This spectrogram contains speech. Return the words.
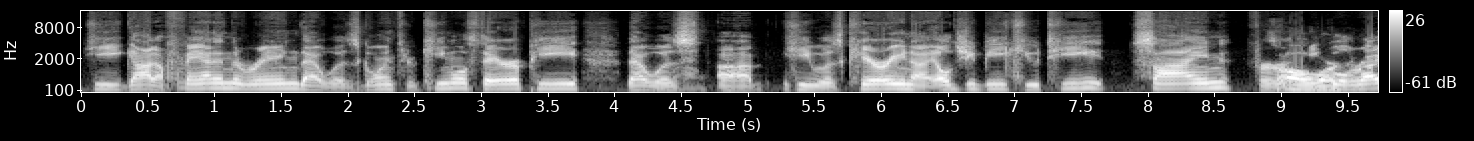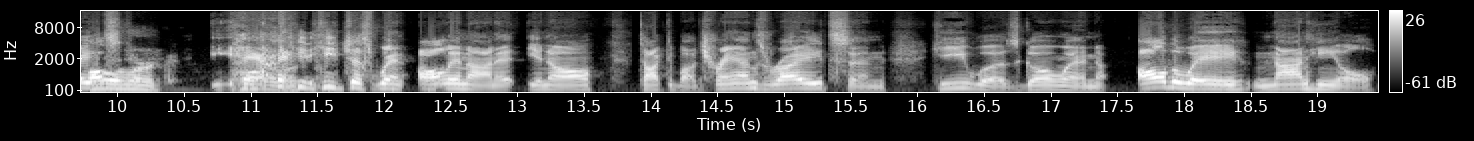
He got a fan in the ring that was going through chemotherapy. That was uh, he was carrying a LGBTQT sign for It's all equal work. rights All work. yeah, he, he just went all in on it, you know, talked about trans rights and he was going all the way non-heel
